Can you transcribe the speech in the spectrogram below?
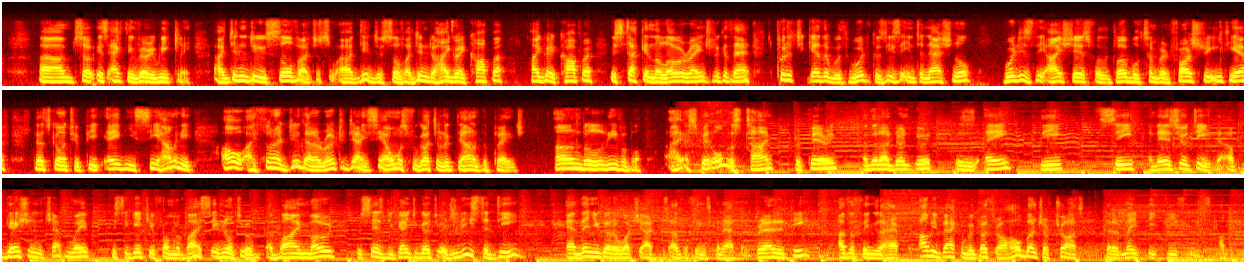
Um, so it's acting very weakly. I didn't do silver. I just uh, did do silver. I didn't do high grade copper. High grade copper is stuck in the lower range. Look at that. Put it together with wood because these are international. Wood is the iShares for the Global Timber and Forestry ETF. That's going to peak ABC. How many? Oh, I thought I'd do that. I wrote it down. You see, I almost forgot to look down at the page. Unbelievable. I spend all this time preparing and then I don't do it. This is A, B, C, and there's your D. The obligation in the Chapman wave is to get you from a buy signal to a, a buy mode, which says you're going to go to at least a D, and then you've got to watch out because other things can happen. But at a D, other things are happening. I'll be back and we'll go through a whole bunch of charts that have made peak D3s.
